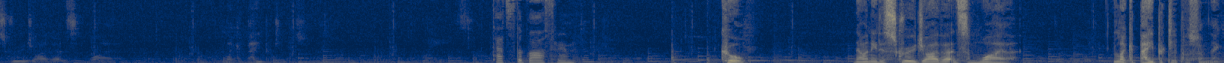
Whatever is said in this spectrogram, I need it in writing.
Screwdriver and some wire. Like a paper That's the bathroom. Cool. Now I need a screwdriver and some wire. Like a paperclip or something.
